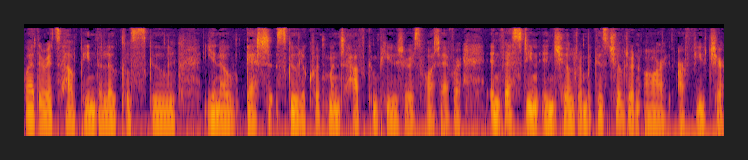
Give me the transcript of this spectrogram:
whether it's helping the local school, you know, get school equipment, have computers, whatever. Investing in children because children are our future.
